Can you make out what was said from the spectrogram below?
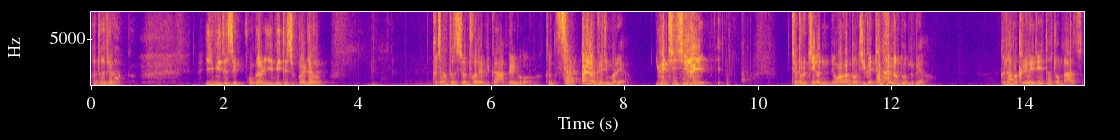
흩어져. 2m씩, 공간을 2m씩 벌려. 그 상태에서 전투가 됩니까? 안 돼요. 그건 새빨간 거짓말이야. 이건 진실을 제대로 찍은 영화 감독 지금까지 단한 명도 없는 거야. 그나마 글래디에이터 좀 나았어.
